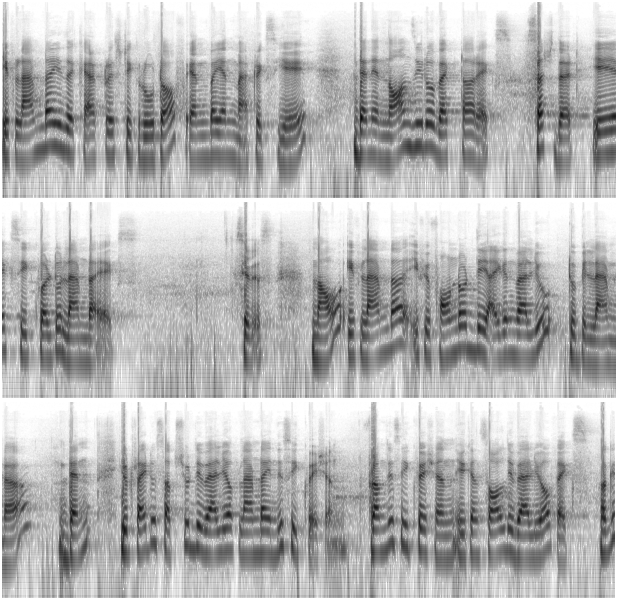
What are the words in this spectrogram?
If lambda is a characteristic root of n by n matrix A then a non-zero vector x such that ax equal to lambda x. See this now if lambda if you found out the eigenvalue to be lambda then you try to substitute the value of lambda in this equation from this equation you can solve the value of x okay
